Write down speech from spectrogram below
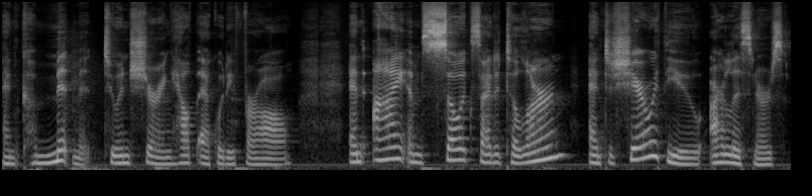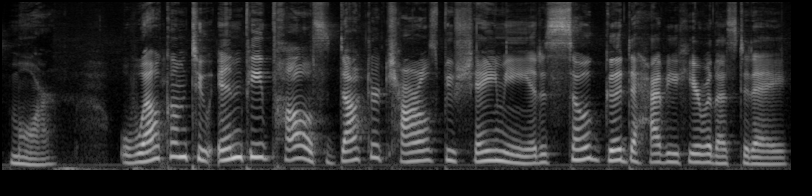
and commitment to ensuring health equity for all. And I am so excited to learn and to share with you, our listeners, more. Welcome to NP Pulse, Dr. Charles Buscemi. It is so good to have you here with us today.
